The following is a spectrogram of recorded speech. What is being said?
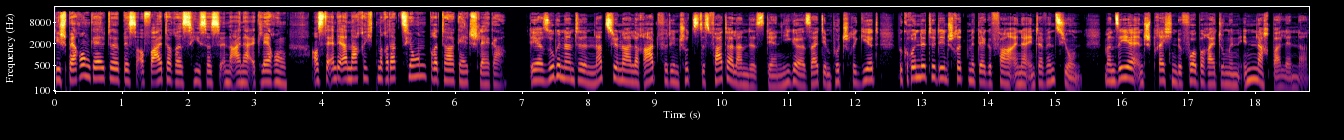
Die Sperrung gelte bis auf weiteres, hieß es in einer Erklärung. Aus der NDR Nachrichtenredaktion Britta Geldschläger. Der sogenannte Nationale Rat für den Schutz des Vaterlandes, der Niger seit dem Putsch regiert, begründete den Schritt mit der Gefahr einer Intervention. Man sehe entsprechende Vorbereitungen in Nachbarländern.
